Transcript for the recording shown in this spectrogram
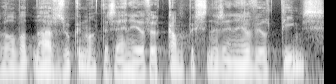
wel wat naar zoeken, want er zijn heel veel campussen, er zijn heel veel teams.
